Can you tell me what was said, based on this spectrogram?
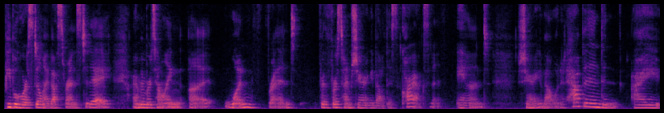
people who are still my best friends today. I remember telling uh, one friend for the first time sharing about this car accident and sharing about what had happened and i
